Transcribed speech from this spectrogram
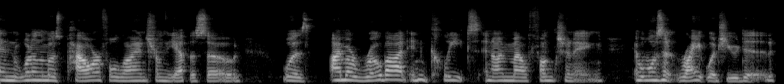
And one of the most powerful lines from the episode was, I'm a robot in cleats and I'm malfunctioning. It wasn't right what you did.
